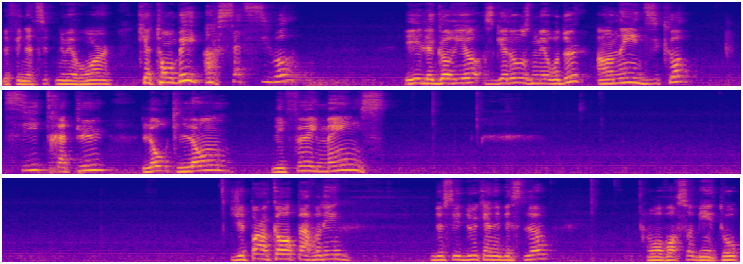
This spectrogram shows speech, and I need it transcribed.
le phénotype numéro 1, qui a tombé en sativa. Et le Gorilla Skittles numéro 2 en indica, petit, trapu, l'autre long, les feuilles minces. J'ai pas encore parlé de ces deux cannabis-là. On va voir ça bientôt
